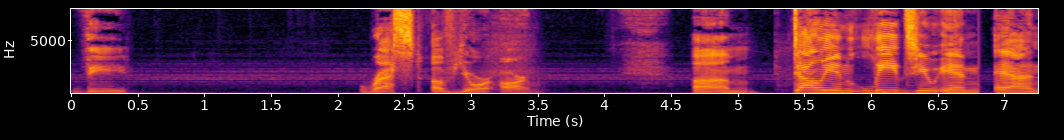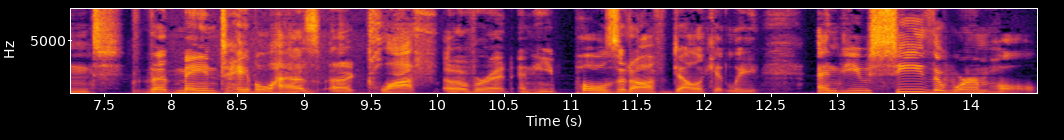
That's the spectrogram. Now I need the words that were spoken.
the rest of your arm. Um, Dalian leads you in, and the main table has a cloth over it, and he pulls it off delicately, and you see the wormhole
